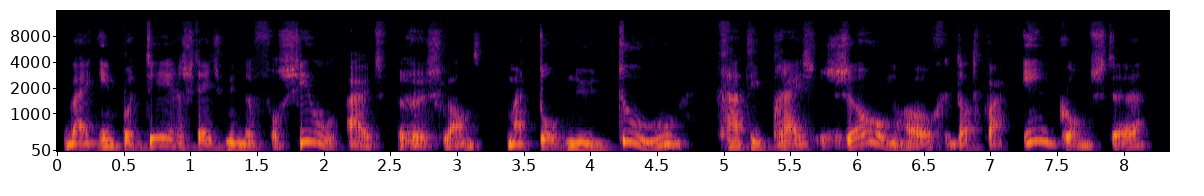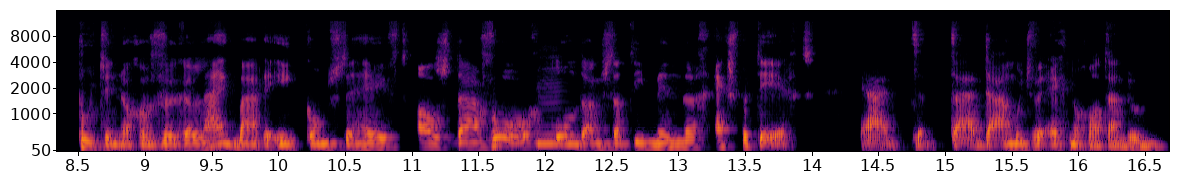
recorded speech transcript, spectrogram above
wij importeren steeds minder fossiel uit Rusland. Maar tot nu toe gaat die prijs zo omhoog dat qua inkomsten Poetin nog een vergelijkbare inkomsten heeft als daarvoor, Mm. ondanks dat hij minder exporteert. Ja, daar, moeten we echt nog wat aan doen.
